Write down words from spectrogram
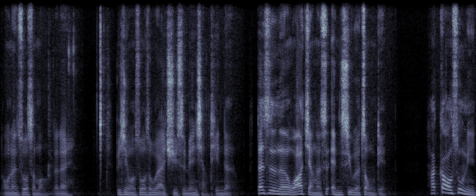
我能说什么？对不对？毕竟我说的是未来趋势，没人想听的。但是呢，我要讲的是 MCU 的重点，他告诉你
